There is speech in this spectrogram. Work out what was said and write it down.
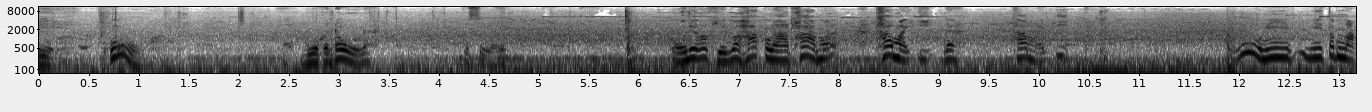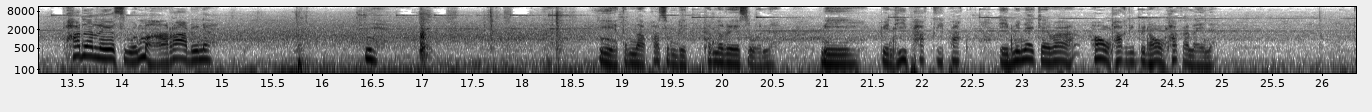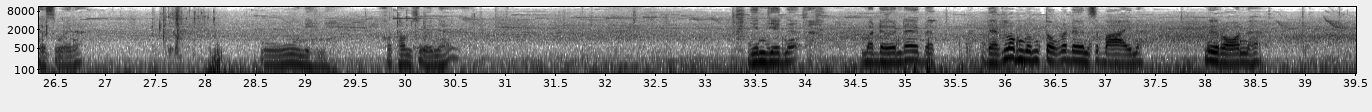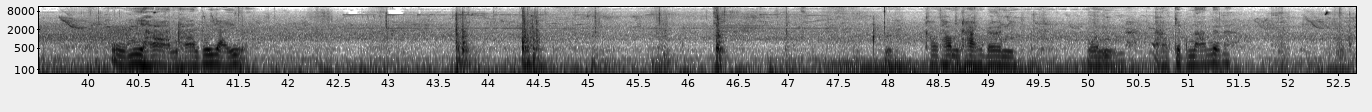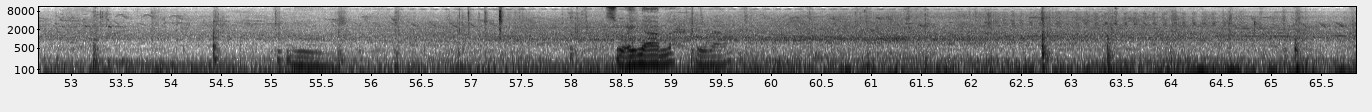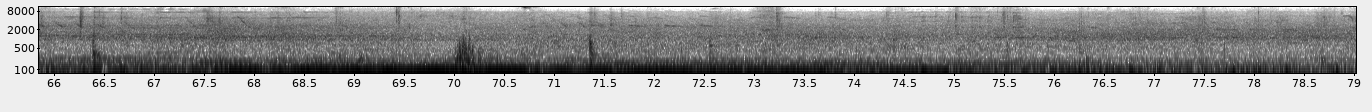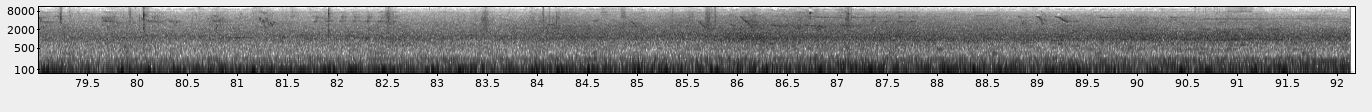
ดิโอ้บัวกระด้งนะสวยโอ้นี่เขาเขียนว่าฮักนาท่ามะท่าใหม่อีนะท่าใหม่อีโอ้นี่มีตำหนักพระนเรศวรมหาราชด้วยนะนี่นี่ตำหนักพระสมเด็จพระนเรศวรนะมีเป็นที่พักที่พัก เอไม่แน่ใจว่าห้องพักนี้เป็นห้องพักอะไรนะแต่สวยนะโอ้นี่นี่ เขาทำสวยนะเย็นๆเนี่ยมาเดินได้แบบแดดร่มลมตกก็เดินสบายนะ ไม่ร้อนนะฮะโอ้มีห่านห่านตัวใหญ่ด้วยเขาทำทางเดินบนอ่างเก็บน้ำด้วยนะ อืม สวยงามนะดูแล้ว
